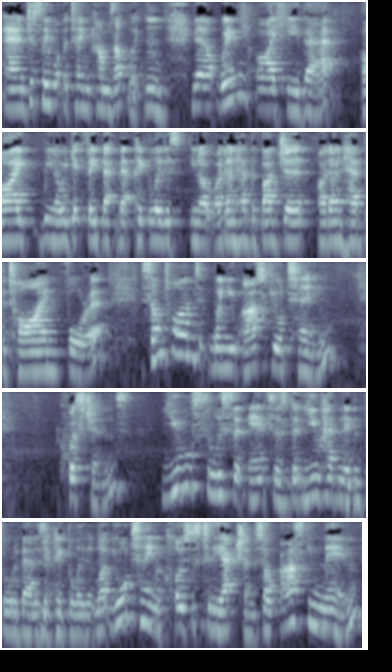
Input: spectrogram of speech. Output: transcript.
and just see what the team comes up with. Mm. Now, when I hear that. I, you know, we get feedback about people leaders, you know, I don't have the budget, I don't have the time for it. Sometimes when you ask your team questions, you will solicit answers that you hadn't even thought about as yeah. a people leader. Like your team are closest to the action, so asking them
